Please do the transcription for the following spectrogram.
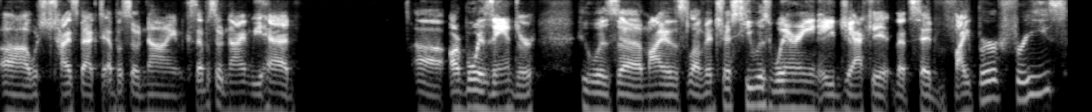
uh, which ties back to episode nine, because episode nine we had uh, our boy Xander, who was uh, Maya's love interest. He was wearing a jacket that said Viper Freeze.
